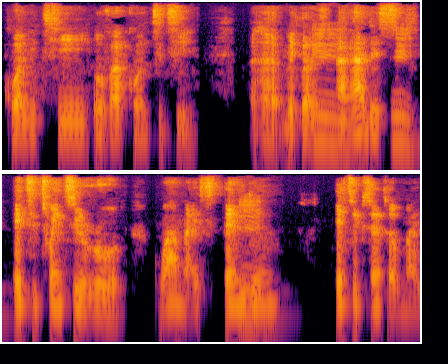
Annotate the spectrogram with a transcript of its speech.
quality over quantity uh, because I mm, had this mm, eighty twenty rule. Why am I mm, spending 80% of my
